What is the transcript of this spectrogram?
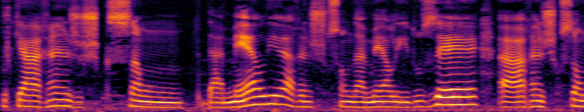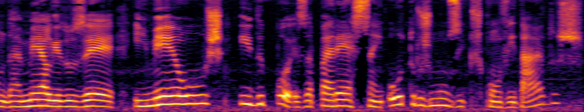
porque há arranjos que são da Amélia, arranjos que são da Amélia e do Zé, há arranjos que são da Amélia, do Zé e meus, e depois aparecem outros músicos convidados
